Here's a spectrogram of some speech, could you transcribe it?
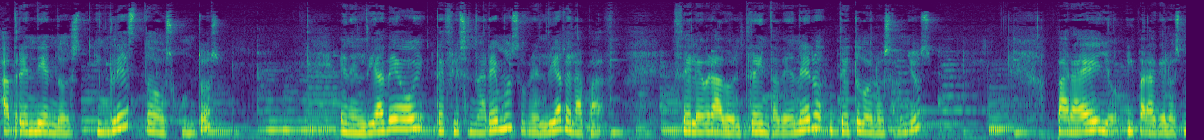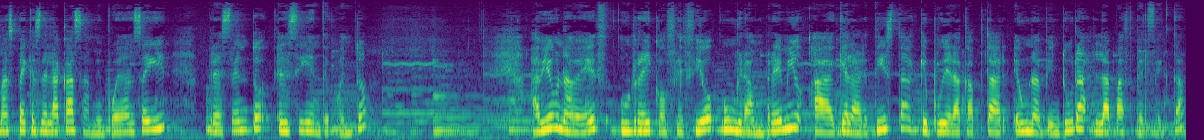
Aprendiendo inglés todos juntos. En el día de hoy reflexionaremos sobre el Día de la Paz, celebrado el 30 de enero de todos los años. Para ello y para que los más peques de la casa me puedan seguir, presento el siguiente cuento. Había una vez un rey que ofreció un gran premio a aquel artista que pudiera captar en una pintura la paz perfecta.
